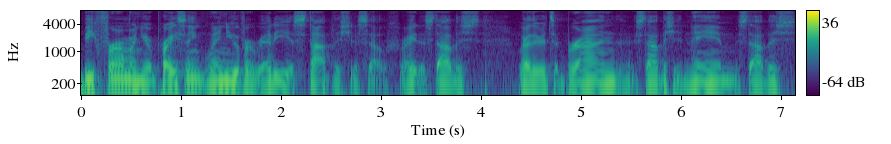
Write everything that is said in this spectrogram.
be firm on your pricing when you've already established yourself, right? Establish whether it's a brand, establish your name, establish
